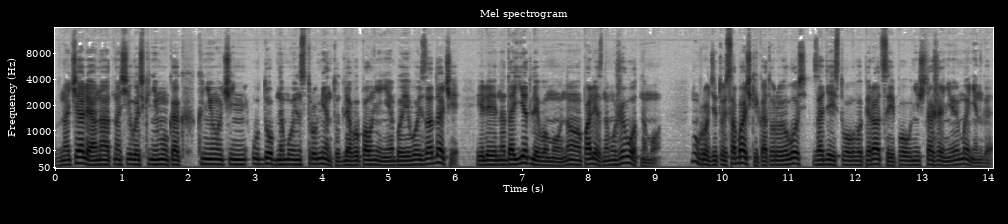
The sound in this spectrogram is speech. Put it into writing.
Вначале она относилась к нему как к не очень удобному инструменту для выполнения боевой задачи или надоедливому, но полезному животному. Ну, вроде той собачки, которую лось задействовал в операции по уничтожению Мэннинга.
